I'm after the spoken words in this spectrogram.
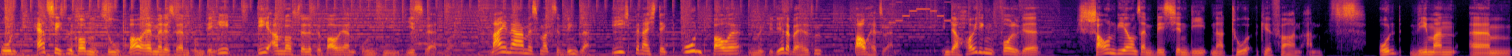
und herzlich willkommen zu bauherrn-werden.de, die Anlaufstelle für Bauherren und die, die es werden wollen. Mein Name ist Maxim Winkler, ich bin Architekt und Bauherr und möchte dir dabei helfen, Bauherr zu werden. In der heutigen Folge schauen wir uns ein bisschen die Naturgefahren an und wie man, ähm,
